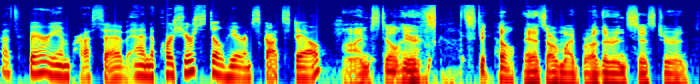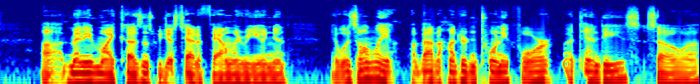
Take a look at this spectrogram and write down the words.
That's very impressive. And of course, you're still here in Scottsdale. I'm still here in Scottsdale, as are my brother and sister and uh, many of my cousins. We just had a family reunion. It was only about 124 attendees, so uh,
